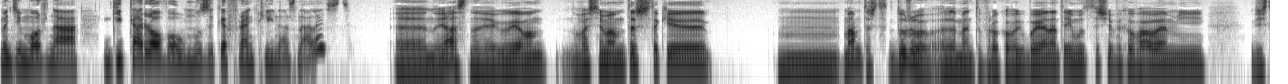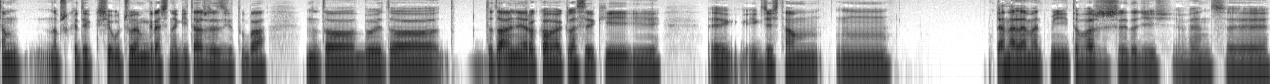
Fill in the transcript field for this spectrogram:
będzie można gitarową muzykę Franklina znaleźć. E, no jasne, jakby ja mam, no właśnie mam też takie, mm, mam też dużo elementów rockowych, bo ja na tej muzyce się wychowałem i gdzieś tam, na przykład jak się uczyłem grać na gitarze z YouTube'a, no to były to totalnie rockowe klasyki i, i, i gdzieś tam mm, ten element mi towarzyszy do dziś, więc y,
